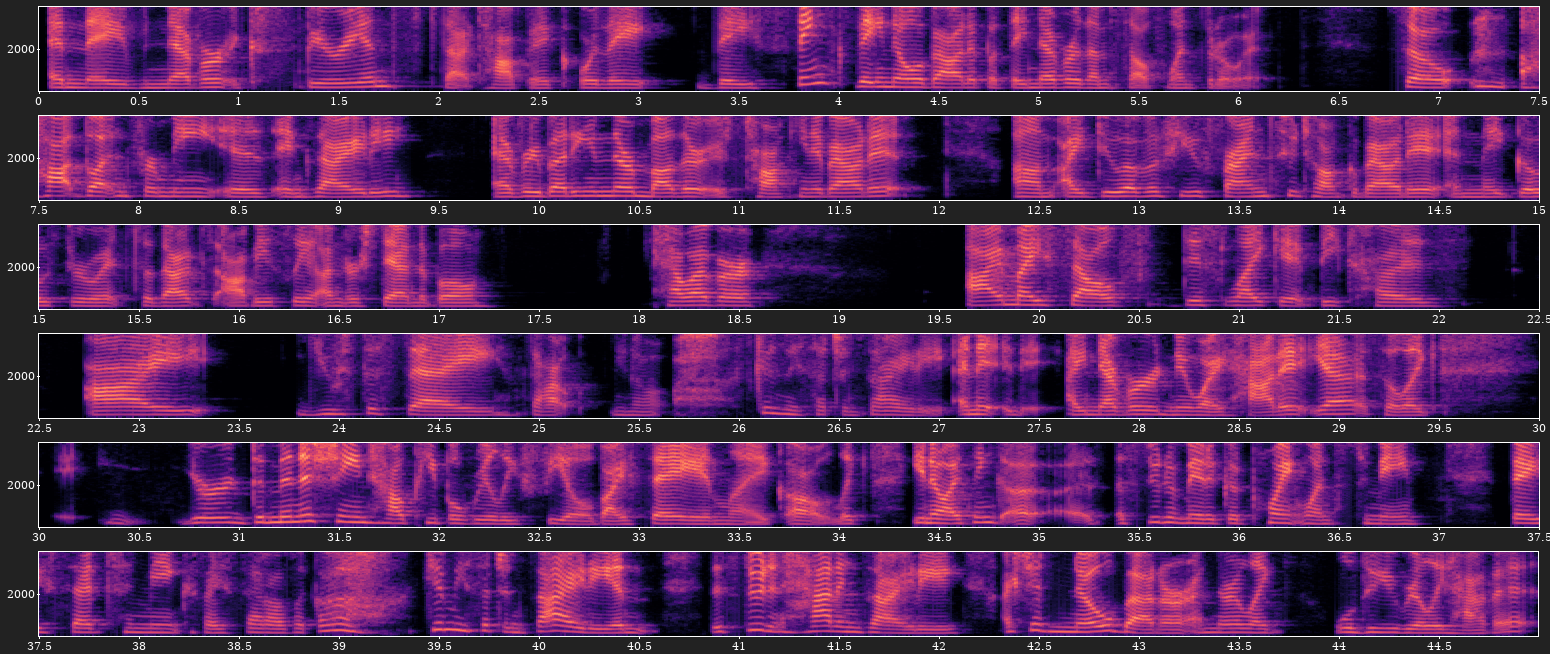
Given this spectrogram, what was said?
and they've never experienced that topic or they they think they know about it but they never themselves went through it. So a hot button for me is anxiety. Everybody and their mother is talking about it. Um, I do have a few friends who talk about it and they go through it. So that's obviously understandable. However, I myself dislike it because I used to say that you know oh, this gives me such anxiety and it, it, i never knew i had it yet so like you're diminishing how people really feel by saying like oh like you know i think a, a student made a good point once to me they said to me because i said i was like oh give me such anxiety and the student had anxiety. I should know better and they're like well do you really have it?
